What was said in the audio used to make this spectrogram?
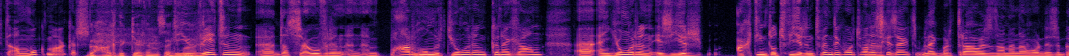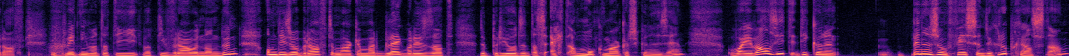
echte amokmakers. De harde kern, zeg die maar. Die weten uh, dat ze over een, een, paar honderd jongeren kunnen gaan. Uh, en jongeren is hier 18 tot 24, wordt wel ja. eens gezegd. Blijkbaar trouwen ze dan en dan worden ze braaf. Ik weet niet wat, dat die, wat die vrouwen dan doen om die zo braaf te maken, maar blijkbaar is dat de periode dat ze echt amokmakers kunnen zijn. Wat je wel ziet, die kunnen binnen zo'n feest in de groep gaan staan.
